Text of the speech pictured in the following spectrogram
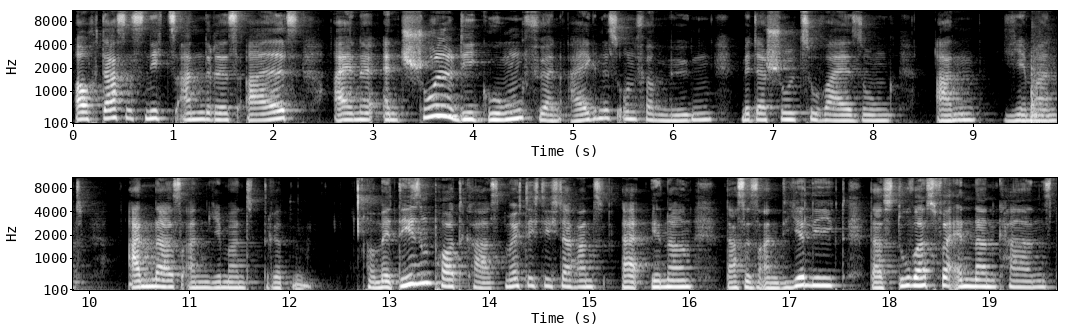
Auch das ist nichts anderes als eine Entschuldigung für ein eigenes Unvermögen mit der Schuldzuweisung an jemand anders, an jemand Dritten. Und mit diesem Podcast möchte ich dich daran erinnern, dass es an dir liegt, dass du was verändern kannst,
